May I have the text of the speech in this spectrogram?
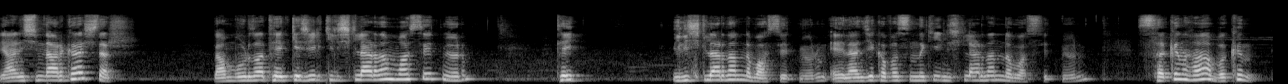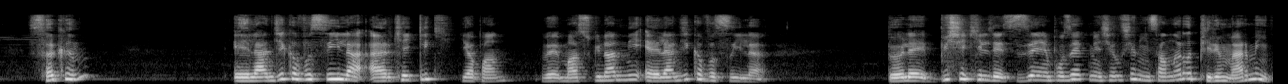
Yani şimdi arkadaşlar ben burada tek gecelik ilişkilerden bahsetmiyorum. Tek ilişkilerden de bahsetmiyorum. Eğlence kafasındaki ilişkilerden de bahsetmiyorum. Sakın ha bakın. Sakın eğlence kafasıyla erkeklik yapan ve maskülenliği eğlence kafasıyla böyle bir şekilde size empoze etmeye çalışan insanlara da prim vermeyin.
